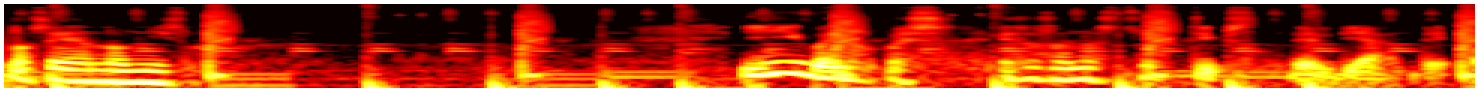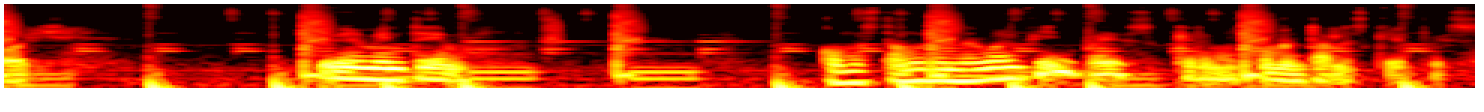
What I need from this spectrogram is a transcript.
no serían lo mismo. Y bueno, pues esos son nuestros tips del día de hoy. obviamente, como estamos en el buen fin, pues queremos comentarles que pues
